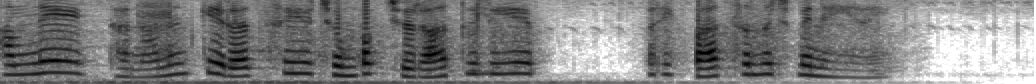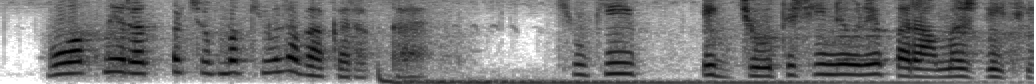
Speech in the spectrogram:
हमने धनानंद के रथ से ये चुंबक चुरा तो लिए। पर एक बात समझ में नहीं आई। वो अपने रथ पर चुंबक क्यों लगा कर रखता है? क्योंकि एक ज्योतिषी ने उन्हें परामर्श दी थी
